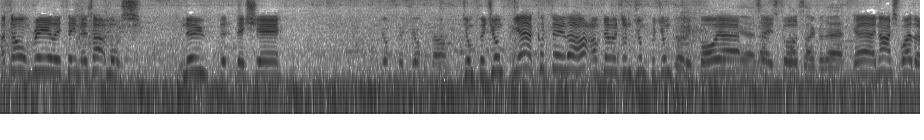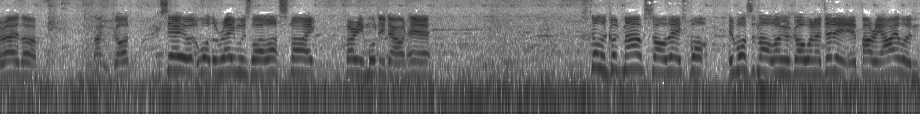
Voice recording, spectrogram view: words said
I don't really think there's that much new th this year. jumper jumper. Jumper jumper, yeah, I could do that. I've never done jumper jumper Good. before, yeah. yeah so it's good. That's over there. Yeah, nice weather, eh, though. Thank God. You can see what the rain was like last night. Very muddy down here. Still a good mouse, though, this, but it wasn't that long ago when I did it at Barry Island.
